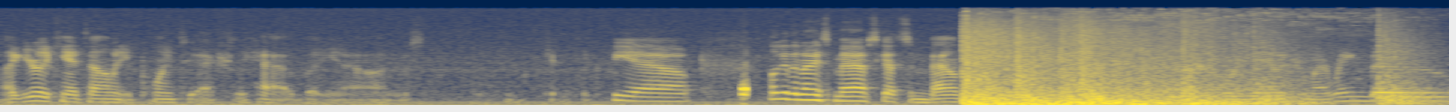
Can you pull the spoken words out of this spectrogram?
Like, you really can't tell how many points you actually have, but, you know, I'm just getting quick P out. Look at the nice maps, got some bounce. 40 damage for my rainbow.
